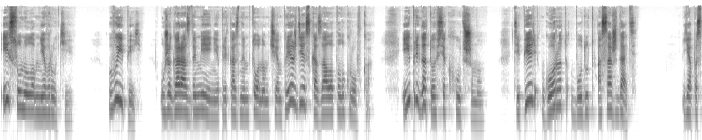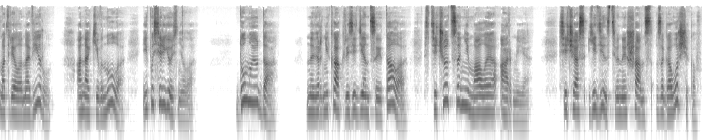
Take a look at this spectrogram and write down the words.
и сунула мне в руки. «Выпей», — уже гораздо менее приказным тоном, чем прежде, сказала полукровка. «И приготовься к худшему. Теперь город будут осаждать». Я посмотрела на Виру, она кивнула и посерьезнела. «Думаю, да. Наверняка к резиденции Тала стечется немалая армия. Сейчас единственный шанс заговорщиков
